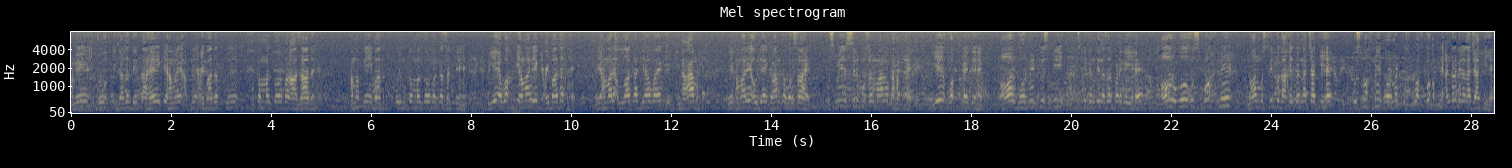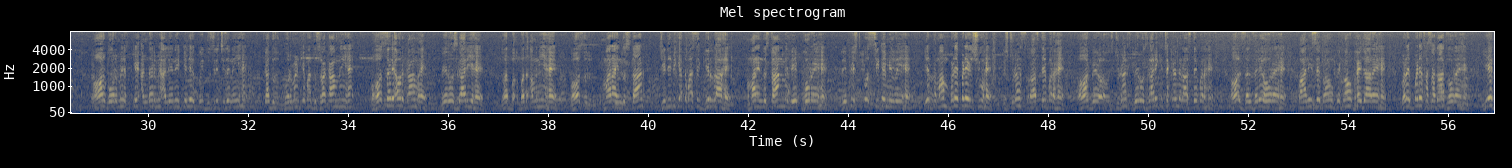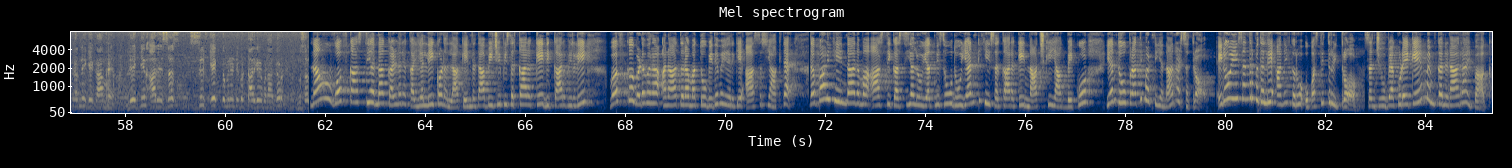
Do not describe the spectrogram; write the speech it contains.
ہمیں جو اجازت دیتا ہے کہ ہمیں اپنی عبادت میں مکمل طور پر آزاد ہے ہم اپنی عبادت پوری مکمل طور پر کر سکتے ہیں۔ تو یہ وقت بھی ہماری ایک عبادت ہے۔ یہ ہمارے اللہ کا دیا ہوا ایک ایک انعام ہے۔ ایک ہمارے اولیاء اکرام کا ورثہ ہے۔ اس میں صرف مسلمانوں کا حق ہے۔ یہ وقت کہتے ہیں۔ اور گورنمنٹ کی اس پہ اس پہ گندی نظر پڑ گئی ہے اور وہ اس وقت میں نان مسلم کو داخل کرنا چاہتی ہے۔ اس وقت میں گورنمنٹ اس وقت کو اپنے انڈر میں لانا چاہتی ہے۔ اور گورنمنٹ کے انڈر میں لینے کے لیے کوئی دوسری چیزیں نہیں ہیں۔ کیا گورنمنٹ کے پاس دوسرا کام نہیں ہے؟ بہت سارے اور کام ہیں۔ بے روزگاری ہے بد امنی ہے۔ بہت ہمارا ہندوستان جی ڈی پی کے اعتبار سے گر رہا ہے۔ ہمارے ہندوستان میں ریپ ہو رہے ہیں۔ ریپسٹ کو سیٹیں مل رہی ہیں۔ یہ تمام بڑے بڑے ایشو ہیں۔ اسٹوڈنٹس راستے پر ہیں اور اسٹوڈنٹس بے روزگاری کے چکر میں راستے پر ہیں اور زلزلے ہو رہے ہیں۔ پانی سے گاؤں پہ گاؤں بھائی جا رہے ہیں۔ بڑے بڑے فسادات ہو رہے ہیں۔ یہ کرنے کے کام ہیں۔ لیکن آر ایس ایس صرف ایک ಕಮ್ಯುನಿಟಿ ಟಾರ್ಗೆಟ್ ನಾವು ವಫ್ ಆಸ್ತಿಯನ್ನ ಕಳ್ಳರ ಕೈಯಲ್ಲಿ ಕೊಡಲ್ಲ. ಕೇಂದ್ರದ ಬಿಜೆಪಿ ಸರ್ಕಾರಕ್ಕೆ ಧಿಕ್ಕಾರವಿರಲಿ. ವಫ್ಕ್ ಬಡವರ ಅನಾಥರ ಮತ್ತು ವಿಧವೆಯರಿಗೆ ಆಸರೆಯಾಗಿದೆ ದಬ್ಬಾಳಿಕೆಯಿಂದ ನಮ್ಮ ಆಸ್ತಿ ಕಸಿಯಲು ಯತ್ನಿಸುವುದು ಎನ್ಟಿಎ ಸರ್ಕಾರಕ್ಕೆ ನಾಚಿಕೆಯಾಗಬೇಕು ಎಂದು ಪ್ರತಿಭಟನೆಯನ್ನ ನಡೆಸಿದ್ರು. ಇನ್ನು ಈ ಸಂದರ್ಭದಲ್ಲಿ ಅನೇಕರು ಉಪಸ್ಥಿತರಿದ್ರು. ಸಂಜೀವ್ ಬ್ಯಾಕುಡೆ, ಕೆಎಂಎಂ ಕನ್ನಡ, ರಾಯಬಾಗ್.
